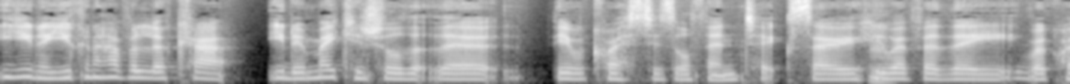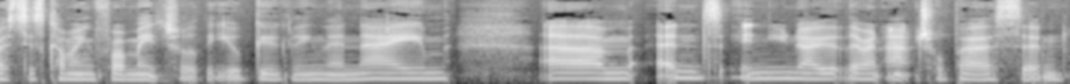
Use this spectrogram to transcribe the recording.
You know, you can have a look at, you know, making sure that the the request is authentic. So whoever the request is coming from, make sure that you're googling their name, um, and and you know that they're an actual person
